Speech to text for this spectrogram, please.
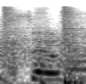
so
